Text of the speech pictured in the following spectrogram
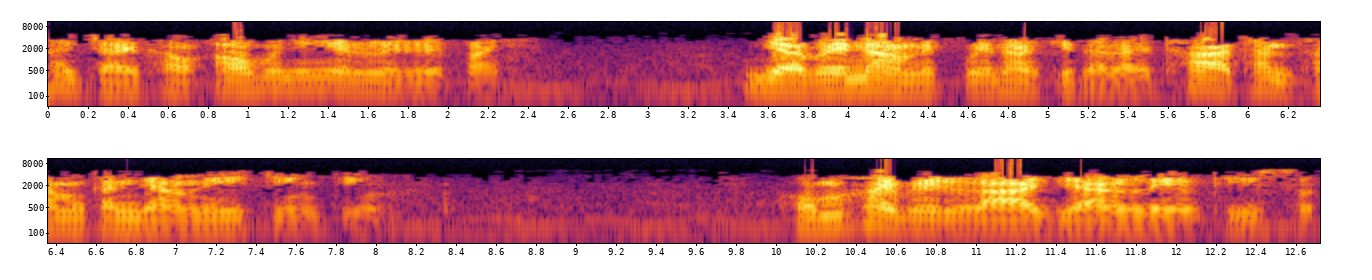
ให้ใจเข้าเอามันอย่างเงี้ยเรื่อยๆไป อย่าไปนั่งนึกไปนั่งคิดอะไร ถ้าท่านทำกันอย่างนี้จริง ๆ ผมให้เวลาอย่างเร็วที่สุด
